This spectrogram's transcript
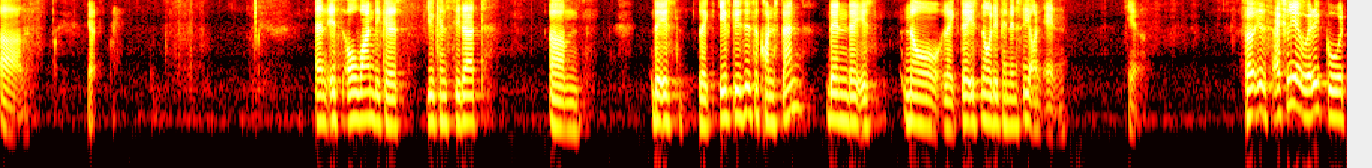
Um, yeah. And it's O1 because you can see that um, there is like if this is a constant, then there is no like there is no dependency on n here. So it's actually a very good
